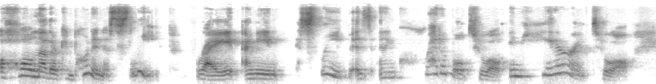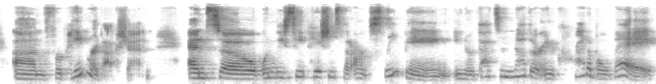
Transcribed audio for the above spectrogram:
a whole nother component is sleep right? I mean, sleep is an incredible tool, inherent tool um, for pain reduction. And so when we see patients that aren't sleeping, you know, that's another incredible way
